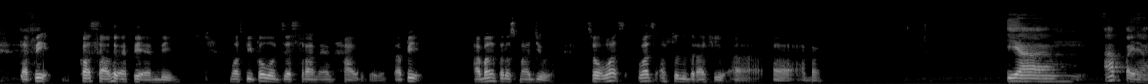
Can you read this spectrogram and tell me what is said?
Tapi kok selalu happy ending? Most people will just run and hide gitu. Tapi abang terus maju. So what's what's actually drive you uh, uh, abang? Ya apa ya?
